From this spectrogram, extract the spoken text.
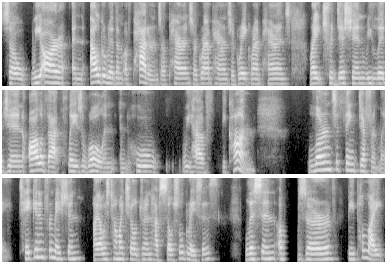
So we are an algorithm of patterns. Our parents, our grandparents, our great grandparents, right? Tradition, religion, all of that plays a role in, in who we have become. Learn to think differently. Take in information. I always tell my children have social graces, listen, observe, be polite,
